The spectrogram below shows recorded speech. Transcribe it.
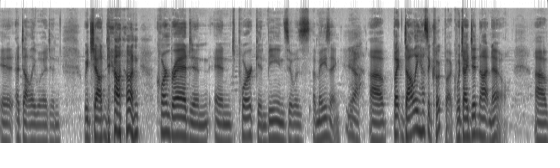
at Dollywood, and we chowed down on cornbread and and pork and beans. It was amazing. Yeah. Uh, but Dolly has a cookbook, which I did not know. Uh,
